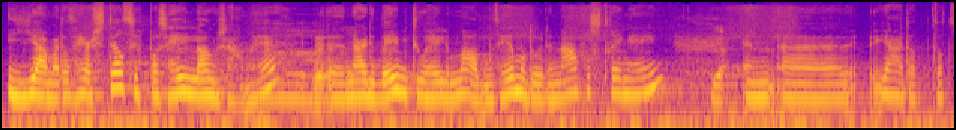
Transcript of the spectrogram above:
Ja, maar dat herstelt zich pas heel langzaam, hè? Ah, okay. naar de baby toe helemaal. Het moet helemaal door de navelstreng heen. Ja. En uh, ja, dat, dat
